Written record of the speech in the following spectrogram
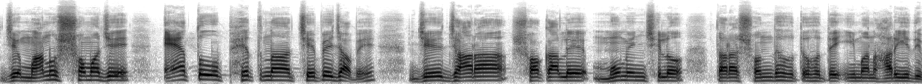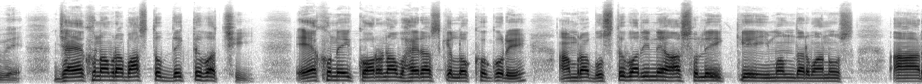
যে মানুষ সমাজে এত ফেতনা চেপে যাবে যে যারা সকালে মোমেন ছিল, তারা সন্ধে হতে হতে ইমান হারিয়ে দিবে। যা এখন আমরা বাস্তব দেখতে পাচ্ছি। এখন এই করোনা ভাইরাসকে লক্ষ্য করে আমরা বুঝতে পারি না আসলে কে ইমানদার মানুষ আর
